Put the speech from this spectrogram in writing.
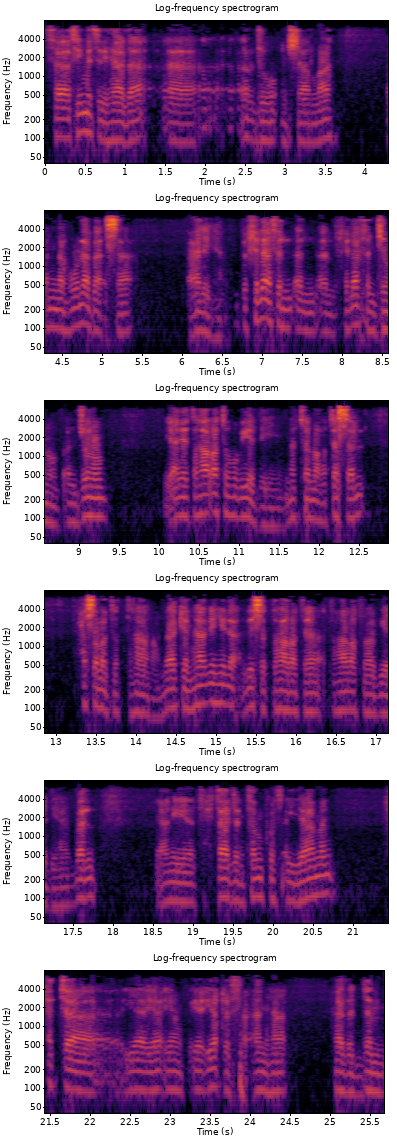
ففي مثل هذا أرجو إن شاء الله أنه لا بأس عليها. بخلاف الخلاف الجنوب الجنوب يعني طهارته بيده متى ما اغتسل حصلت الطهارة لكن هذه لا ليست طهارتها طهارتها بيدها بل يعني تحتاج أن تمكث أياما حتى يقف عنها هذا الدم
